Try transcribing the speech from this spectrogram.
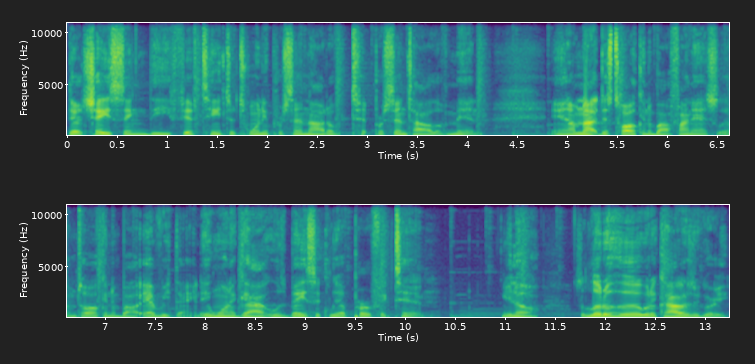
They're chasing the 15 to 20 percent out of percentile of men. And I'm not just talking about financially, I'm talking about everything. They want a guy who's basically a perfect 10. You know, it's a little hood with a college degree.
